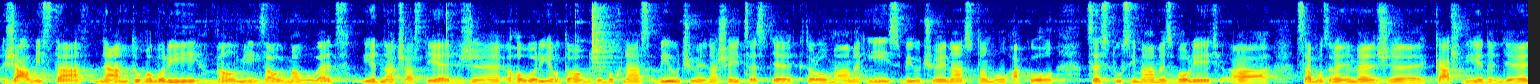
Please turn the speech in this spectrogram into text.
Žalmista nám tu hovorí veľmi zaujímavú vec. Jedna časť je, že hovorí o tom, že Boh nás vyučuje našej ceste, ktorou máme ísť, vyučuje nás tomu, akú cestu si máme zvoliť a samozrejme, že každý jeden deň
